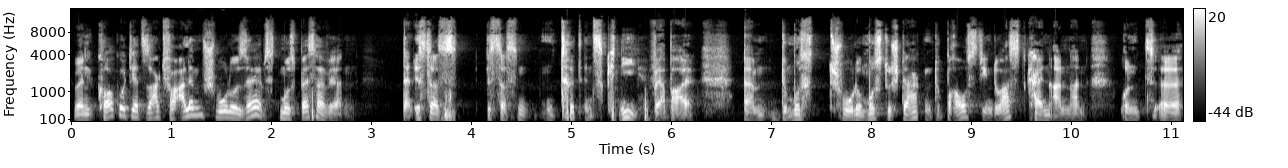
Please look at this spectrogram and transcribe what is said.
Wenn Korkut jetzt sagt, vor allem Schwolo selbst muss besser werden, dann ist das ist das ein, ein Tritt ins Knie verbal. Ähm, du musst Schwolo musst du stärken, du brauchst ihn, du hast keinen anderen. Und äh,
